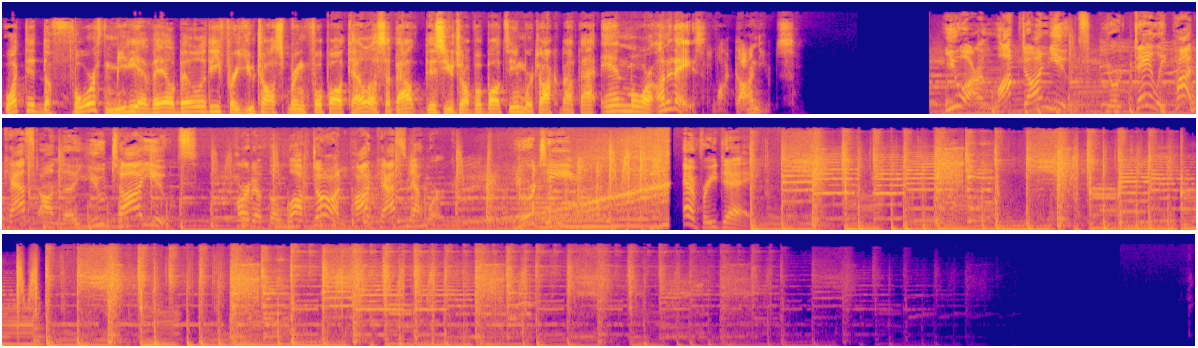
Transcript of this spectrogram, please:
What did the fourth media availability for Utah Spring football tell us about this Utah football team? We're talking about that and more on today's Locked On Utes. You are Locked On Utes, your daily podcast on the Utah Utes, part of the Locked On Podcast Network. Your team every day.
